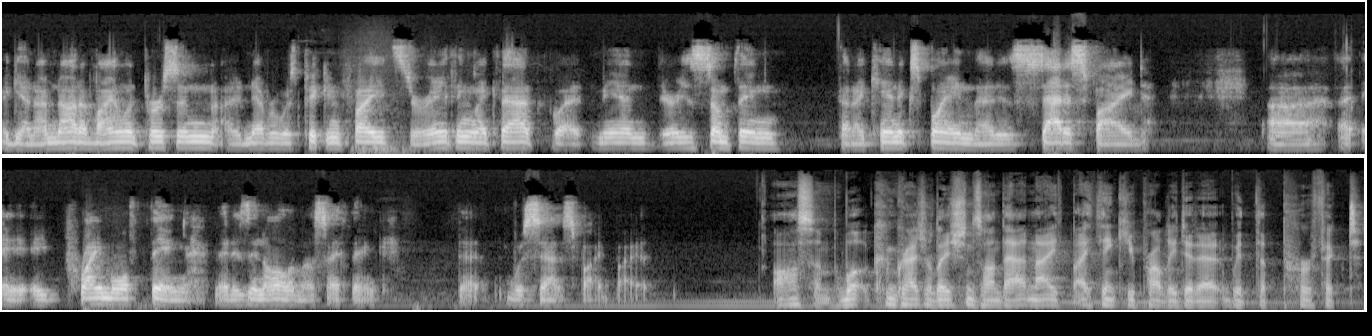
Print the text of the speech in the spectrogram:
again, I'm not a violent person. I never was picking fights or anything like that. But man, there is something that I can't explain that is satisfied. Uh, a, a primal thing that is in all of us, I think, that was satisfied by it. Awesome. Well, congratulations on that. And I, I think you probably did it with the perfect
